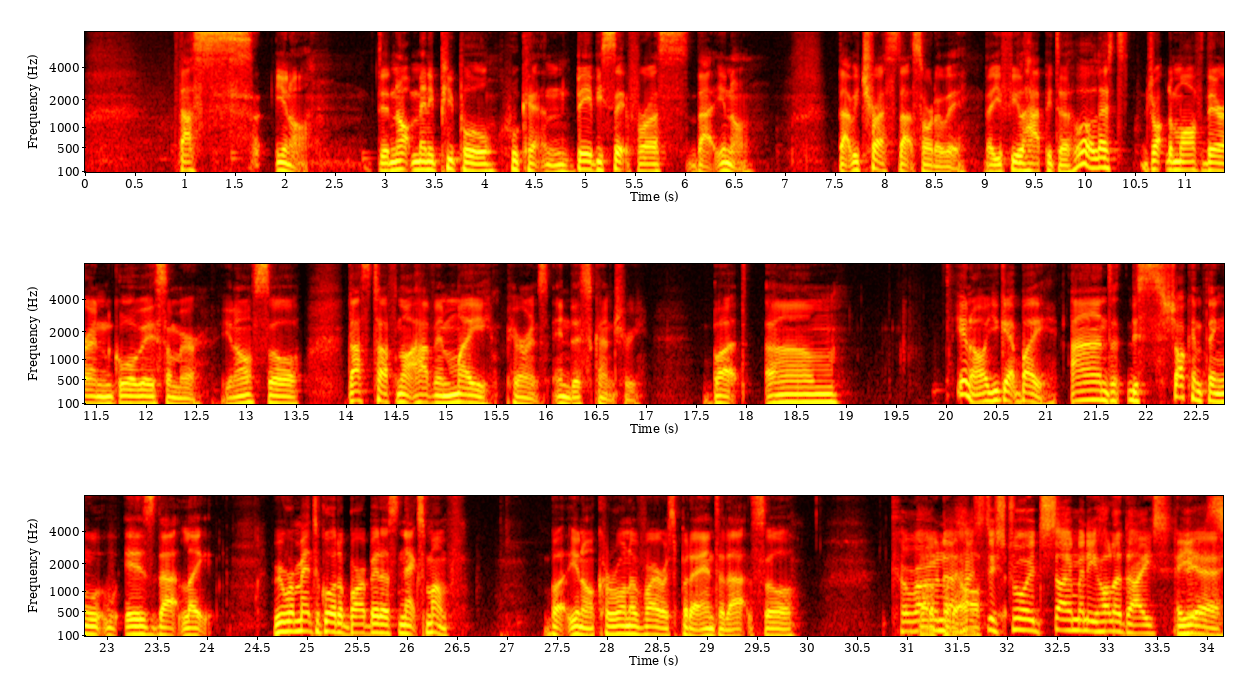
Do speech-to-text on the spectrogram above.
that's you know, there are not many people who can babysit for us that you know that we trust that sort of way. That you feel happy to oh let's drop them off there and go away somewhere. You know, so that's tough not having my parents in this country, but um you know, you get by. And this shocking thing is that like we were meant to go to Barbados next month, but you know, coronavirus put an end to that. So Corona has off. destroyed so many holidays. yeah,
